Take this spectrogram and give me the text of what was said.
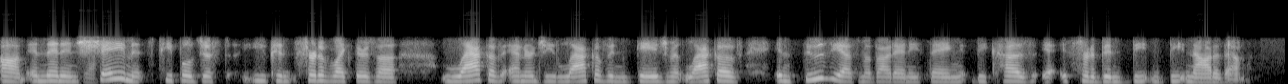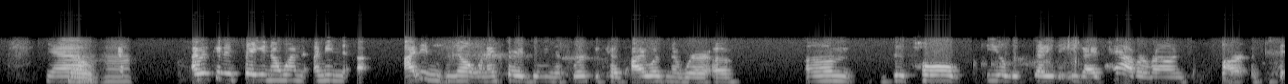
Um, and then in yeah. shame, it's people just, you can sort of like there's a, lack of energy, lack of engagement, lack of enthusiasm about anything because it's sort of been beaten beaten out of them. Yeah. So, uh-huh. I was going to say, you know, when I mean, I didn't know when I started doing this work because I wasn't aware of um, this whole field of study that you guys have around our the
